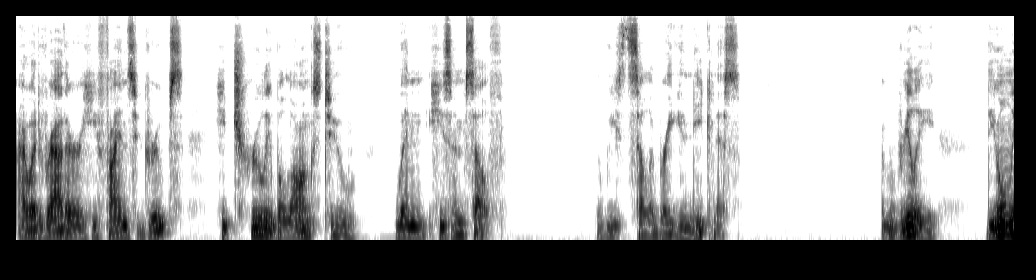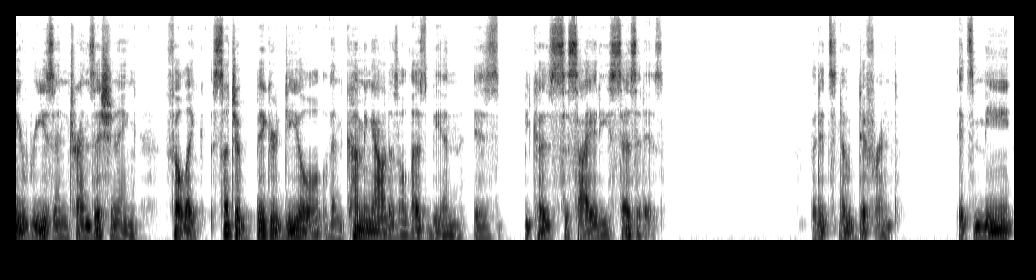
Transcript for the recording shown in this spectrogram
I would rather he finds groups he truly belongs to when he's himself. We celebrate uniqueness. Really, the only reason transitioning felt like such a bigger deal than coming out as a lesbian is because society says it is but it's no different. It's me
